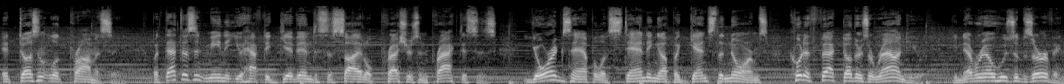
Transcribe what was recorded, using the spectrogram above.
it doesn't look promising, but that doesn't mean that you have to give in to societal pressures and practices. Your example of standing up against the norms could affect others around you. You never know who's observing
